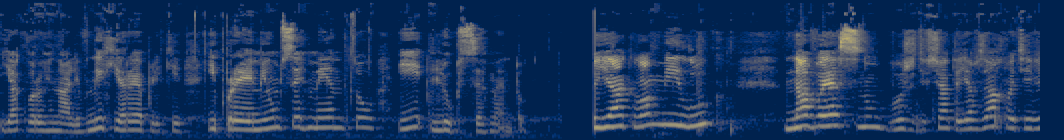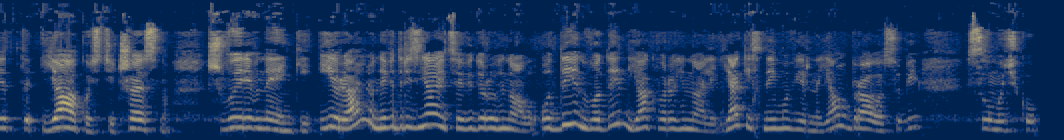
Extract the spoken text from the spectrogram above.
як в оригіналі. В них є репліки і преміум сегменту, і люкс сегменту. Як вам мій лук? На весну, боже, дівчата, я в захваті від якості, чесно, шви рівненькі. І реально не відрізняється від оригіналу. Один в один, як в оригіналі. Якість неймовірна. Я обрала собі сумочку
